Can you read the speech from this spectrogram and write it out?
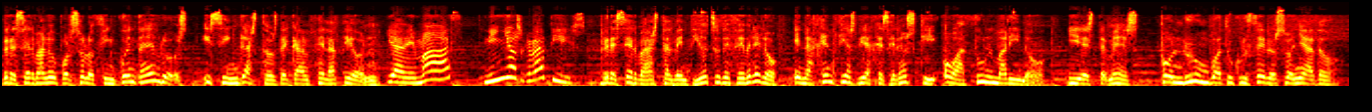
Resérvalo por solo 50 euros y sin gastos de cancelación. Y además, niños gratis. Reserva hasta el 28 de febrero en agencias Viajes Eroski o Azul Marino. Y este mes, pon rumbo a tu crucero soñado.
